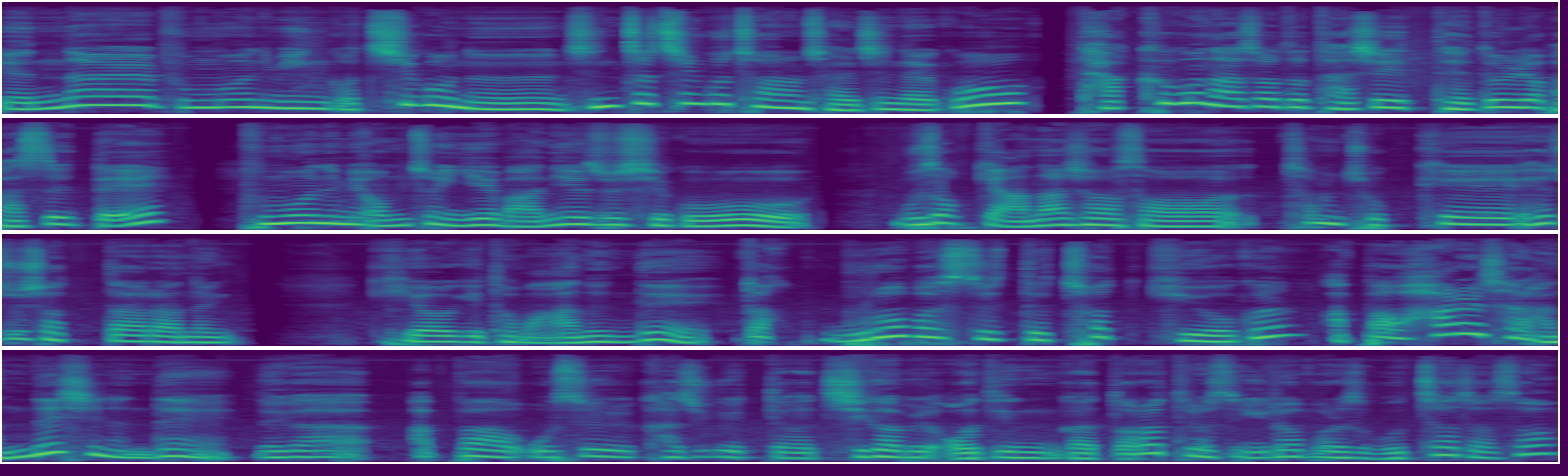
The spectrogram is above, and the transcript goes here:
옛날 부모님인 것 치고는 진짜 친구처럼 잘 지내고 다 크고 나서도 다시 되돌려 봤을 때 부모님이 엄청 이해 많이 해주시고 무섭게 안 하셔서 참 좋게 해주셨다라는 기억이 더 많은데 딱 물어봤을 때 첫 기억은 아빠 화를 잘 안 내시는데 내가 아빠 옷을 가지고 있다가 지갑을 어딘가 떨어뜨려서 잃어버려서 못 찾아서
